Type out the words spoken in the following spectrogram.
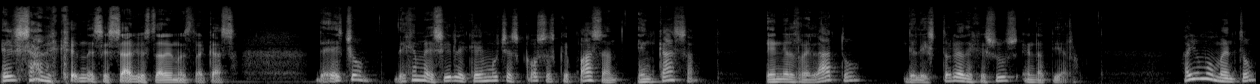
Él sabe que es necesario estar en nuestra casa. De hecho, déjeme decirle que hay muchas cosas que pasan en casa en el relato de la historia de Jesús en la tierra. Hay un momento,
